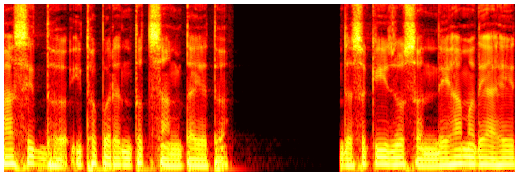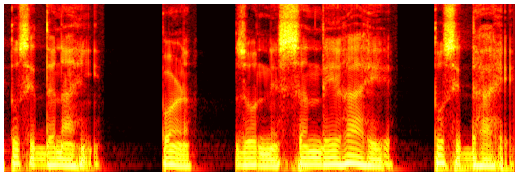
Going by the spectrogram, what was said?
हा सिद्ध इथंपर्यंतच सांगता येतं. जसं की जो संदेहामध्ये आहे तो सिद्ध नाही पण जो निस्संदेह आहे तो सिद्ध आहे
